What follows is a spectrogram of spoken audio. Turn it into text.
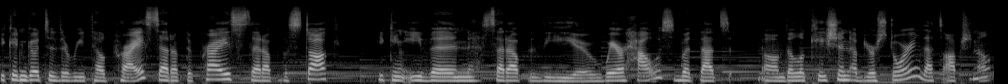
you can go to the retail price, set up the price, set up the stock. You can even set up the warehouse, but that's um, the location of your store. That's optional.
